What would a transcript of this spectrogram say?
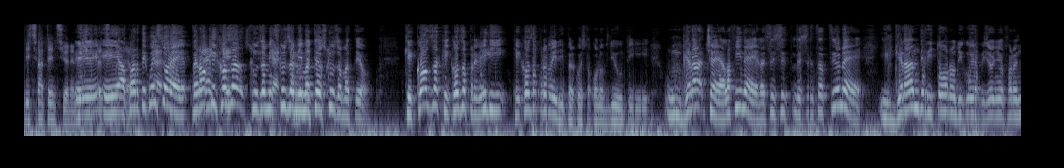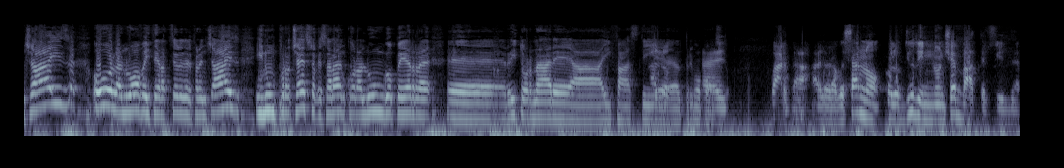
grandissima attenzione. E, e a parte questo è, però che cosa, scusami, scusami Matteo, scusa Matteo, che cosa, che cosa, prevedi, che cosa prevedi per questo Call of Duty? Un gra- cioè, alla fine la, la sensazione è il grande ritorno di cui ha bisogno il franchise o la nuova iterazione del franchise in un processo che sarà ancora lungo per eh, ritornare ai fasti allora, eh, al primo posto? Eh, guarda, allora quest'anno Call of Duty non c'è Battlefield.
